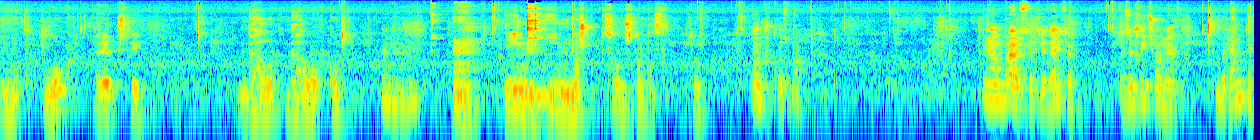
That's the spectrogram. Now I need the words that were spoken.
Вот, лук репчатый. гол- головку. Угу. И, и немножко подсолнечного масла. Всё. Очень вкусно. Мне нравятся такие, знаете, запеченные варианты.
